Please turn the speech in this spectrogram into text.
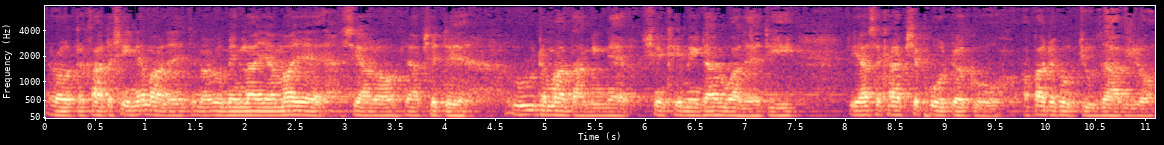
အဲ့တော့တခါတစ်ချိန်တည်းမှာလည်းကျွန်တော်တို့မင်္ဂလာယမရဲ့ဆရာတော်ဘုရားဖြစ်တဲ့ဥဓမ္မတာမီနဲ့ရှင်ခေမိန်တာတို့ကလည်းဒီတရားစခန်းဖြစ်ဖို့အတွက်ကိုအပတ်တကုတ်ကြိုးစားပြီးတော့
